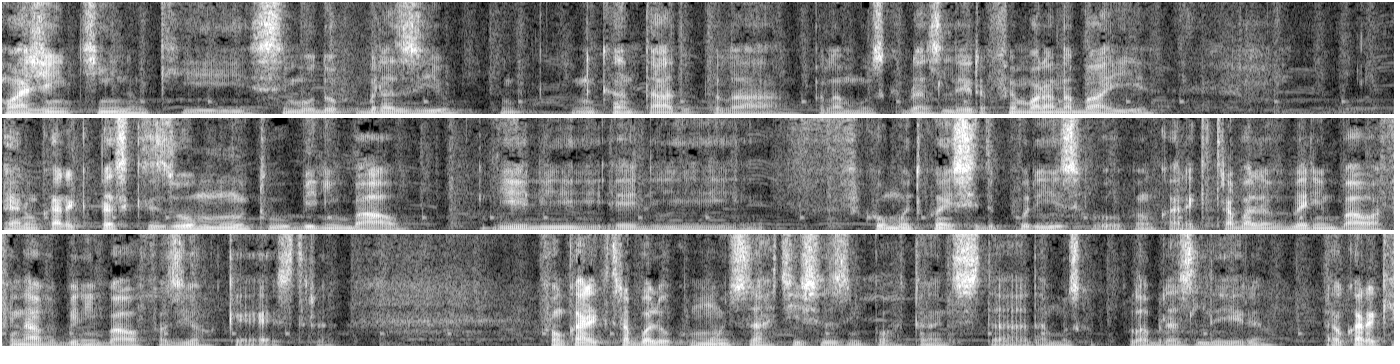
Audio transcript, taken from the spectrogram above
um argentino que se mudou para o Brasil, encantado pela, pela música brasileira, foi morar na Bahia. Era um cara que pesquisou muito o berimbau e ele, ele ficou muito conhecido por isso. Foi um cara que trabalhava berimbau, afinava berimbau, fazia orquestra. Foi um cara que trabalhou com muitos artistas importantes da, da música popular brasileira. É o cara que,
